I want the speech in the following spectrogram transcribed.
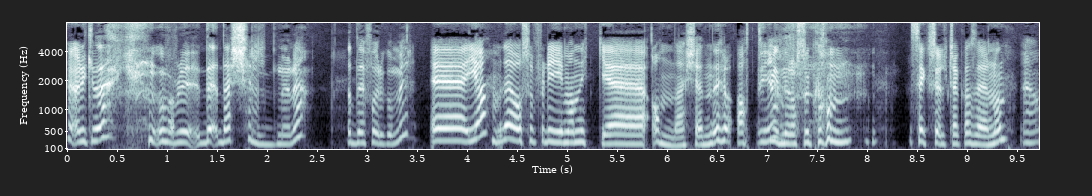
er det ikke det? Det, er sjeldnere at det forekommer. Eh, ja, men det er også fordi man ikke anerkjenner at Ja. kvinner også kan seksuelt trakassere noen. Ja.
